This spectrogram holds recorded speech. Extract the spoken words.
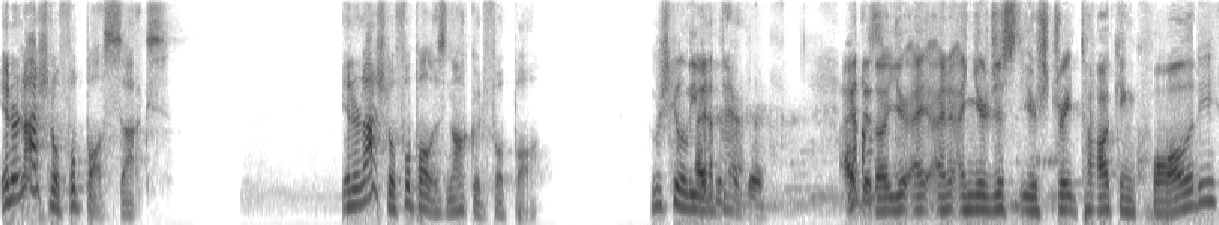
International football sucks. International football is not good football. I'm just going to leave I that there. disagree. I No. So you're and, and you're just you're straight talking quality,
